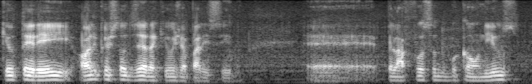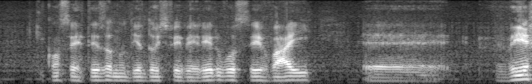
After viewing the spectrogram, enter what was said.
que eu terei, olha o que eu estou dizendo aqui hoje, Aparecido, é, pela força do Bucão News, que com certeza no dia 2 de fevereiro você vai é, ver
